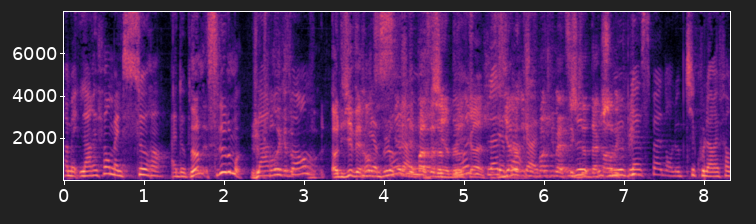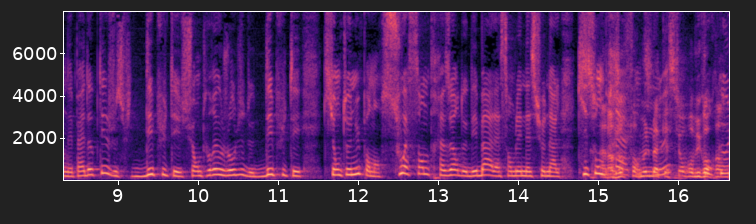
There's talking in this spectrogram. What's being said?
Non, mais la réforme, elle sera adoptée. Non, mais c'est le moi. Je La que- réforme- Olivier Véran dit Moi, je me blocage. place il y a le pas. réchauffement climatique. Je Vous êtes d'accord ne me place pas dans l'optique où la réforme n'est pas adoptée. Je suis députée. Je suis entourée aujourd'hui de députés qui ont tenu pendant 73 heures de débat à l'Assemblée nationale, qui sont Alors prêts je à reformule ma question pour mieux pour comprendre.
